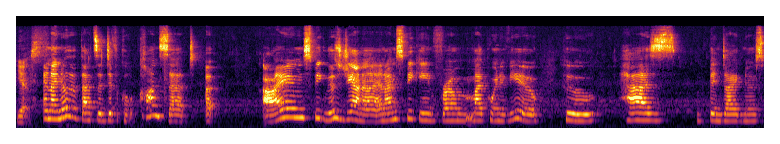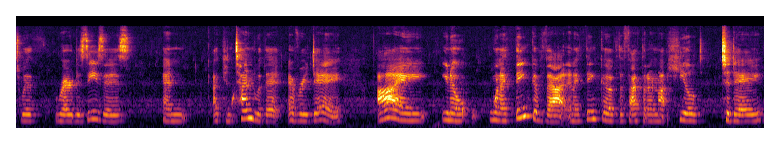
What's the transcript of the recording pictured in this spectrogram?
Yes. And I know that that's a difficult concept. Uh, I'm speaking, this is Jana, and I'm speaking from my point of view, who has been diagnosed with rare diseases and I contend with it every day. I, you know, when I think of that and I think of the fact that I'm not healed today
